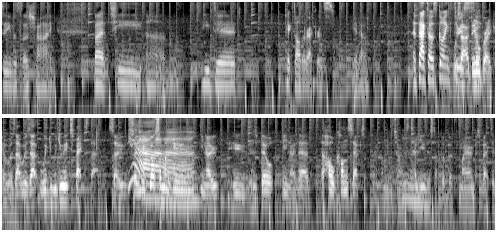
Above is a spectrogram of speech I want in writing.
he was so shy, but he um, he did picked all the records. You know. In fact, I was going through. Was that a deal breaker? Was that was that would you, would you expect that? So so you've got someone who you know who has built you know their the whole concept. I'm not trying to tell Mm. you this stuff, but, but from my own perspective,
